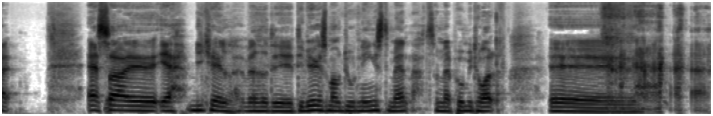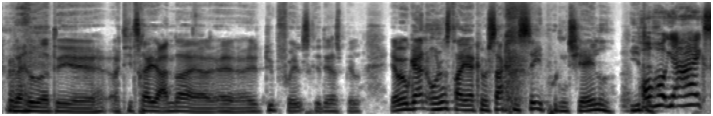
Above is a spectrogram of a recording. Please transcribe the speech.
Nej. Altså, øh, ja, Michael, hvad hedder det, det virker som om, du er den eneste mand, som er på mit hold. Øh, hvad hedder det, øh, og de tre andre er, er, er dybt forelskede i det her spil. Jeg vil jo gerne understrege, jeg kan jo sagtens se potentialet i det. Hov, hov, jeg har ikke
